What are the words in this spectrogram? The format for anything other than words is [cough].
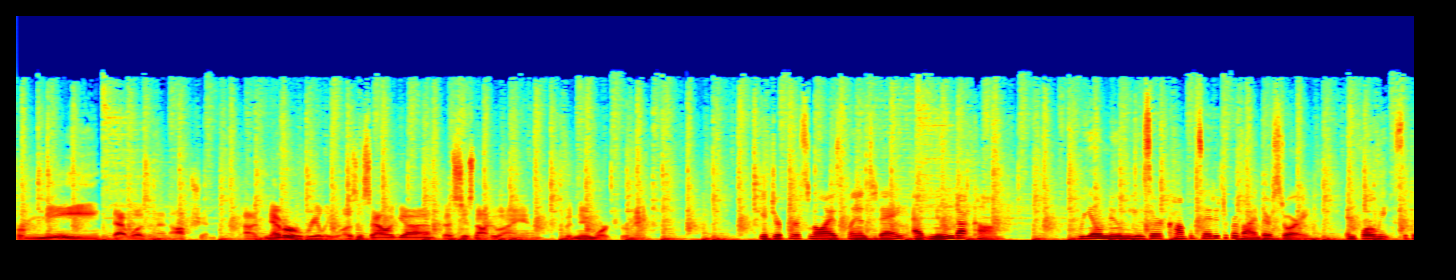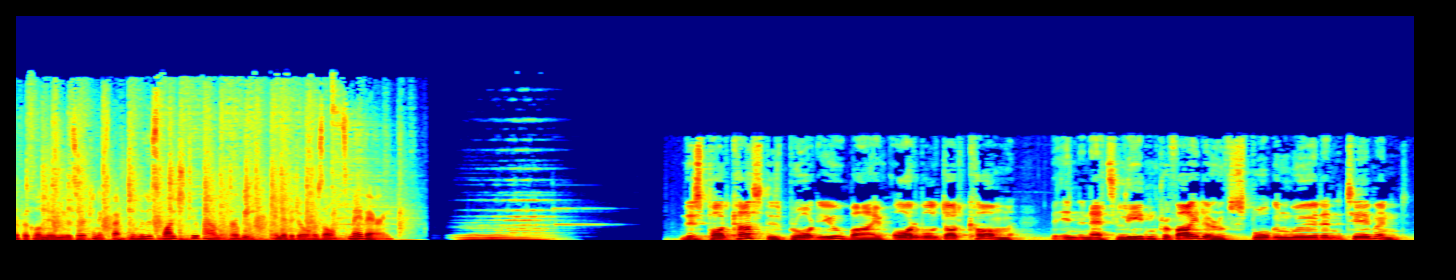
For me, that wasn't an option. I never really was a salad guy. That's just not who I am. But Noom worked for me. Get your personalized plan today at Noom.com. Real Noom user compensated to provide their story. In four weeks, the typical Noom user can expect to lose one to two pounds per week. Individual results may vary. This podcast is brought to you by Audible.com, the internet's leading provider of spoken word entertainment.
